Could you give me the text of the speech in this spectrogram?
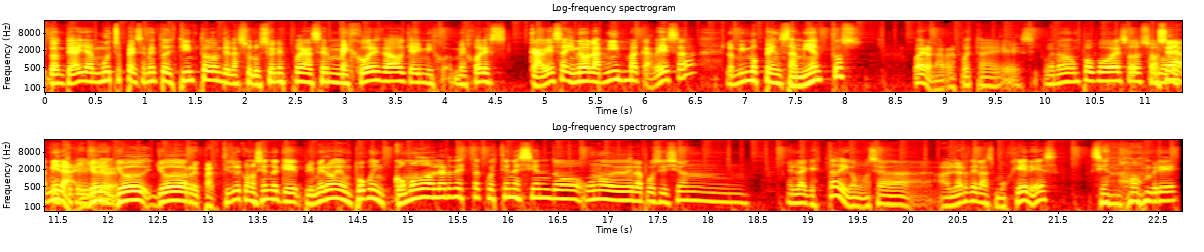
Donde haya muchos pensamientos distintos, donde las soluciones puedan ser mejores, dado que hay mejo- mejores cabezas y no la misma cabeza, los mismos pensamientos. Bueno, la respuesta es sí. Bueno, un poco eso. son O sea, mira, yo, yo, yo repartir reconociendo que primero es un poco incómodo hablar de estas cuestiones siendo uno de la posición en la que está, digamos. O sea, hablar de las mujeres siendo hombre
